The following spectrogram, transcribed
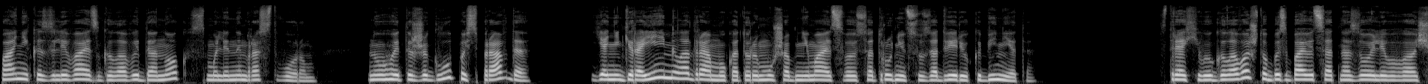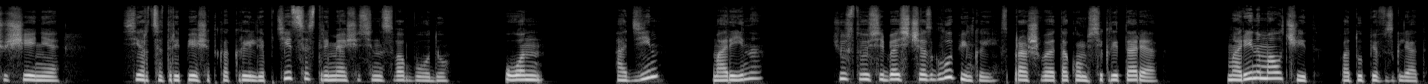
Паника заливает с головы до ног смоляным раствором. Ну, это же глупость, правда? Я не героиня мелодрамы, у которой муж обнимает свою сотрудницу за дверью кабинета. Встряхиваю головой, чтобы избавиться от назойливого ощущения. Сердце трепещет, как крылья птицы, стремящейся на свободу. Он один? Марина? Чувствую себя сейчас глупенькой, спрашивая о таком секретаря. Марина молчит, потупив взгляд.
